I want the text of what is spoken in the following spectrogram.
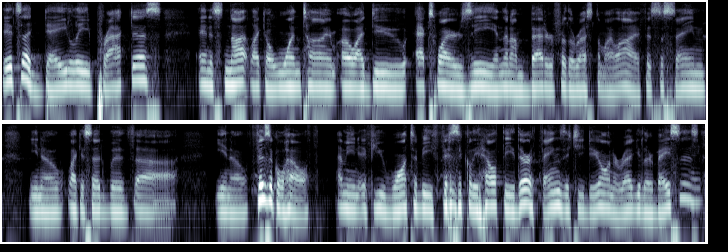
It's a daily practice and it's not like a one time oh i do x y or z and then i'm better for the rest of my life. It's the same you know like i said with uh, you know physical health. I mean if you want to be physically healthy there are things that you do on a regular basis right.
